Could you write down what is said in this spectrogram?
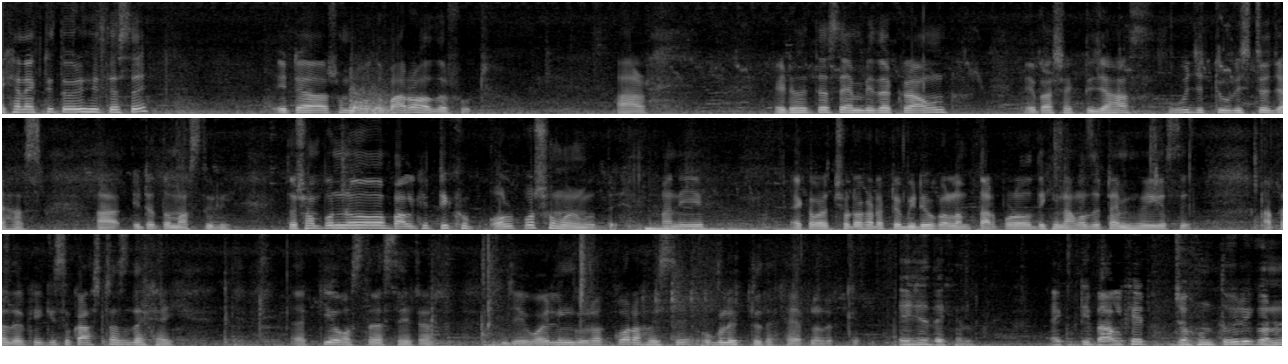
এখানে একটি তৈরি হইতেছে, এটা সম্ভবত বারো হাজার ফুট। আর এটা হইতেছে এমবি দ্য ক্রাউন, এ পাশে একটি জাহাজ, ওই যে ট্যুরিস্টের জাহাজ, আর এটা তো মাস্তুলি তো সম্পূর্ণ বালগেটটি খুব অল্প সময়ের মধ্যে মানে একেবারে ছোটোখাটো একটা ভিডিও করলাম, তারপরেও দেখি নামাজের টাইম হয়ে গেছে। আপনাদেরকে কিছু কাজ টাজ দেখাই। কি অবস্থা আছে এটার? যে ওয়েলিংগুলো করা হয়েছে, ওগুলো একটু দেখাই আপনাদেরকে। এই যে দেখেন, একটি বালকেট যখন তৈরি করেন,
